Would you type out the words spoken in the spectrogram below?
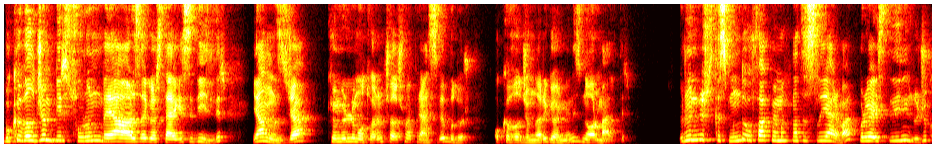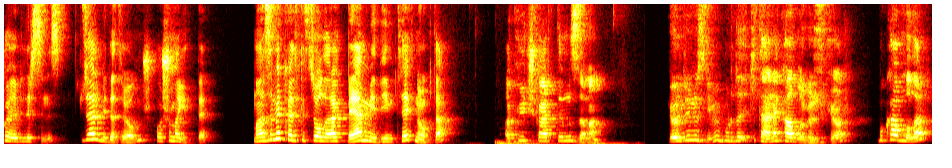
Bu kıvılcım bir sorun veya arıza göstergesi değildir. Yalnızca kömürlü motorun çalışma prensibi budur. O kıvılcımları görmeniz normaldir. Ürünün üst kısmında ufak bir mıknatıslı yer var. Buraya istediğiniz ucu koyabilirsiniz. Güzel bir detay olmuş. Hoşuma gitti. Malzeme kalitesi olarak beğenmediğim tek nokta aküyü çıkarttığımız zaman gördüğünüz gibi burada iki tane kablo gözüküyor. Bu kablolar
